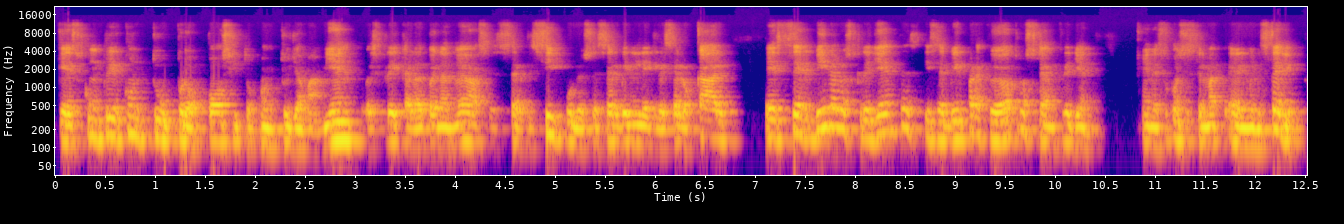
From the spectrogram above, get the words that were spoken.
que es cumplir con tu propósito, con tu llamamiento, es predicar las buenas nuevas, es ser discípulos, es servir en la iglesia local, es servir a los creyentes y servir para que otros sean creyentes. En eso consiste el ministerio.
